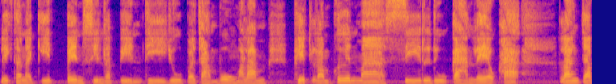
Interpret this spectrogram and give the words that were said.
เล็กธนกิจเป็นศิลปินที่อยู่ประจำวงหมอลำเพชรลำเพลินมาซีฤดูกาลแล้วค่ะ หลังจาก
